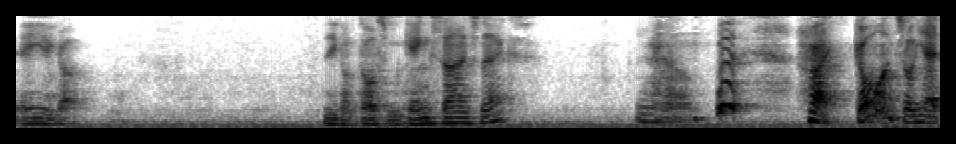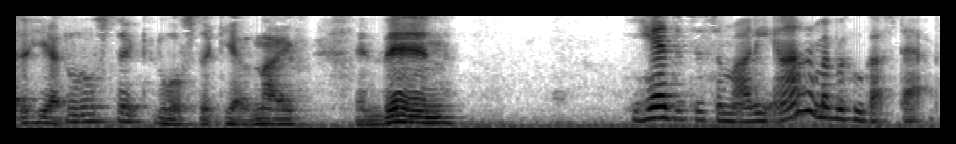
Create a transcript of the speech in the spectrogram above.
There you go. You gonna throw some gang signs next? No. right, go on. So he had to, he had a little stick, a little stick. He had a knife, and then he hands it to somebody, and I don't remember who got stabbed.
